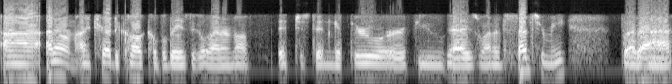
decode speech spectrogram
Uh, I don't. I tried to call a couple days ago. I don't know if it just didn't get through or if you guys wanted to censor me. But uh,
